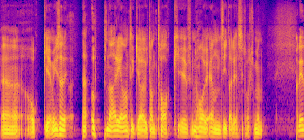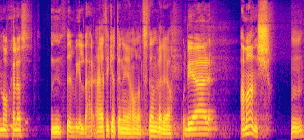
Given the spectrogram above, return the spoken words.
Eh, och, eh, men just att den här öppna arenan tycker jag, utan tak, eh, nu har ju en sida det såklart. Men Ja, det är en makalös Mm. fin bild det här. nej, jag tycker att den är, har något, den väljer jag. Och det är Amanch. Mm.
